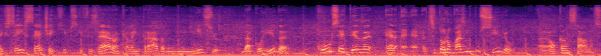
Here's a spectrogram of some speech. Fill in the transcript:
as seis, sete equipes que fizeram aquela entrada no, início da corrida, com certeza era- é- é- se tornou quase impossível ah, alcançá-las.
